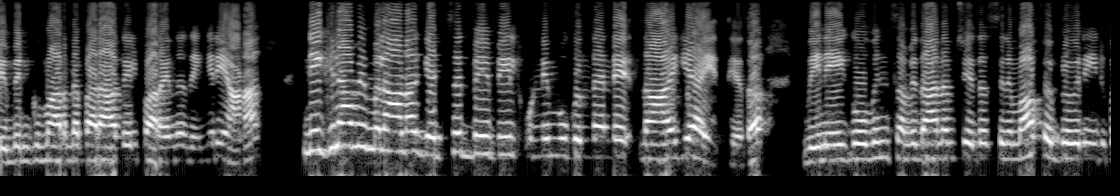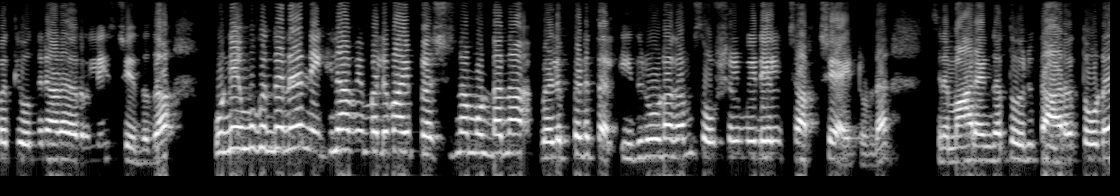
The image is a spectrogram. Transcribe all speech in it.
വിപിൻ കുമാറിന്റെ പരാതിയിൽ പറയുന്നത് എങ്ങനെയാണ് നിഖില വിമലാണ് ഗെറ്റ്സെറ്റ് ബേബിയിൽ ഉണ്ണി ഉണ്ണിമുകുന്ദന്റെ നായികയായി എത്തിയത്. വിനയ് ഗോവിന്ദ് സംവിധാനം ചെയ്ത സിനിമ ഫെബ്രുവരി ഇരുപത്തി ഒന്നിനാണ് റിലീസ് ചെയ്തത്. ഉണ്ണിമുകുന്ദന് നിഖില വിമലുമായി പ്രശ്നമുണ്ടെന്ന വെളിപ്പെടുത്തൽ ഇതിനോടകം സോഷ്യൽ മീഡിയയിൽ ചർച്ചയായിട്ടുണ്ട്. സിനിമാ രംഗത്ത് ഒരു താരത്തോട്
